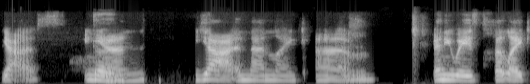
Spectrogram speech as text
yes. Good. And yeah and then like um anyways but like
